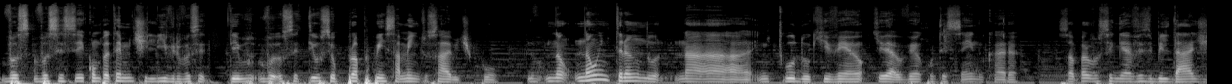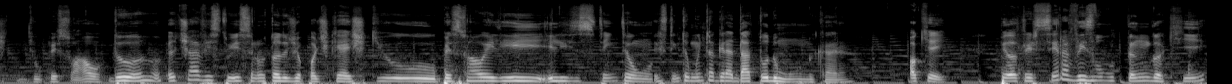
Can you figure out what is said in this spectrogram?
você, você ser completamente livre, você ter, você ter o seu próprio pensamento, sabe? Tipo, não, não entrando na em tudo que vem que vem acontecendo, cara só para você ganhar visibilidade do pessoal. Do eu tinha visto isso no todo dia podcast que o pessoal ele eles tentam eles tentam muito agradar todo mundo, cara. OK. Pela terceira vez voltando aqui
